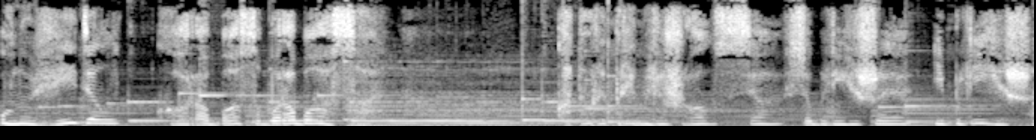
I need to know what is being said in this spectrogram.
он увидел Карабаса-Барабаса, который приближался все ближе и ближе.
